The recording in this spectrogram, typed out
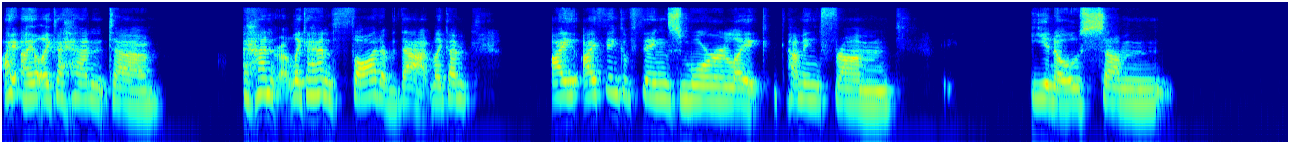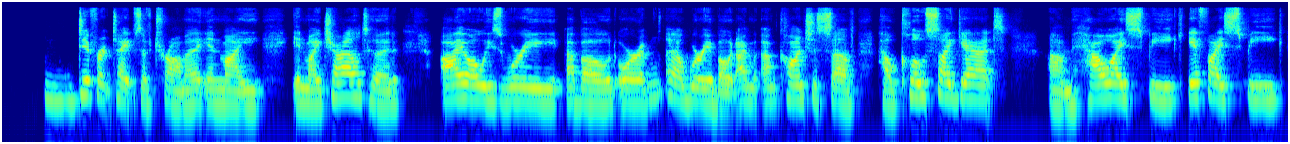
I, I like I hadn't uh I hadn't like I hadn't thought of that. Like I'm I I think of things more like coming from, you know, some different types of trauma in my in my childhood. I always worry about or uh, worry about. I'm I'm conscious of how close I get, um, how I speak, if I speak.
